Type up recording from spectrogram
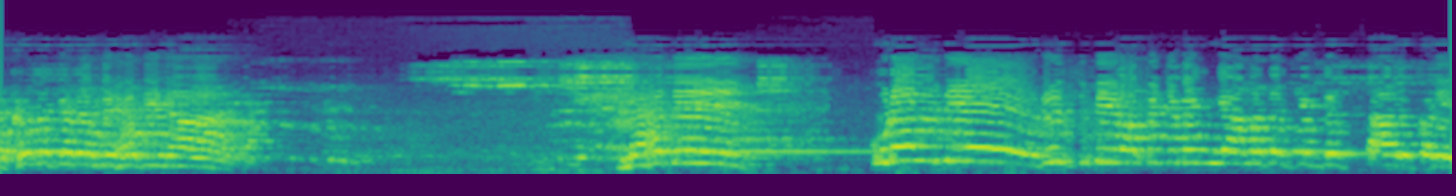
এখনও কেন মেহাদি নাই? মেহাদি কুড়াল দিয়ে রুজবির অফিস ভেঙ্গে আমাদেরকে গ্রেফতার করে।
